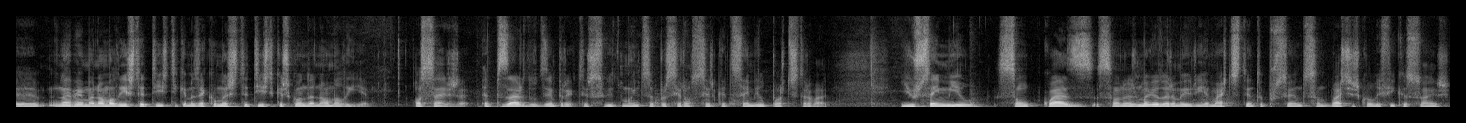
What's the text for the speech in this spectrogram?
Uh, não é bem uma anomalia estatística, mas é como as estatísticas esconde anomalia. Ou seja, apesar do desemprego ter subido muito, desapareceram cerca de 100 mil postos de trabalho. E os 100 mil são quase, são na esmagadora maioria, mais de 70%, são de baixas qualificações,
